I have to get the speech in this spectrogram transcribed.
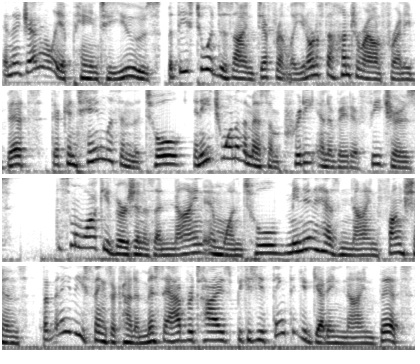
and they're generally a pain to use. But these two are designed differently. You don't have to hunt around for any bits. They're contained within the tool, and each one of them has some pretty innovative features. This Milwaukee version is a 9-in-1 tool, meaning it has 9 functions, but many of these things are kind of misadvertised because you think that you're getting 9 bits,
